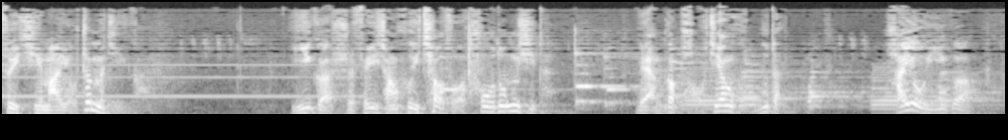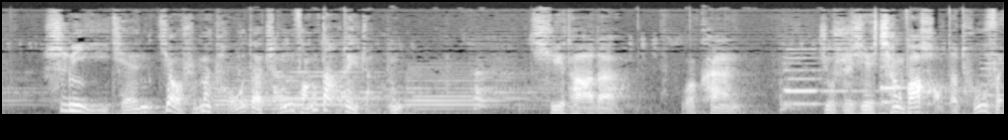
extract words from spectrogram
最起码有这么几个：一个是非常会撬锁偷东西的，两个跑江湖的，还有一个是你以前叫什么头的城防大队长。其他的，我看就是些枪法好的土匪。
